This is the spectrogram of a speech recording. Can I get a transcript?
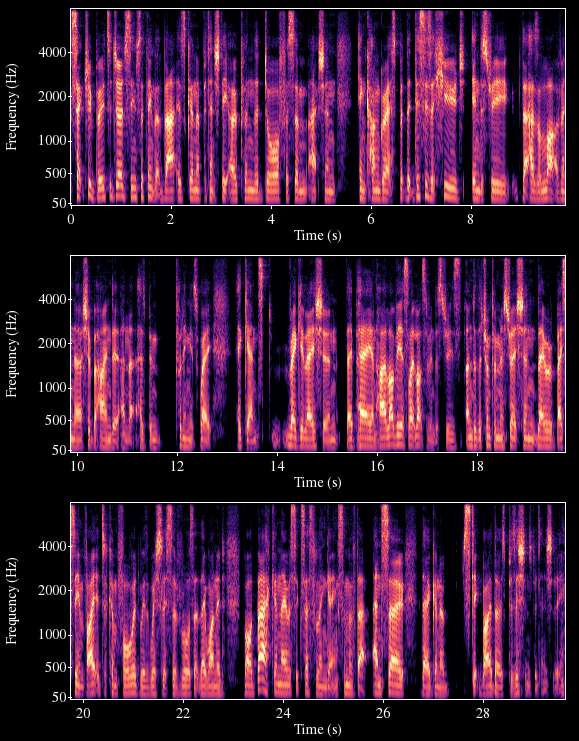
Secretary Buttigieg seems to think that that is going to potentially open the door for some action in Congress. But th- this is a huge industry that has a lot of inertia behind it and that has been putting its weight against regulation. They pay and hire lobbyists like lots of industries. Under the Trump administration, they were basically invited to come forward with wish lists of rules that they wanted rolled back, and they were successful in getting some of that. And so they're going to stick by those positions potentially.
